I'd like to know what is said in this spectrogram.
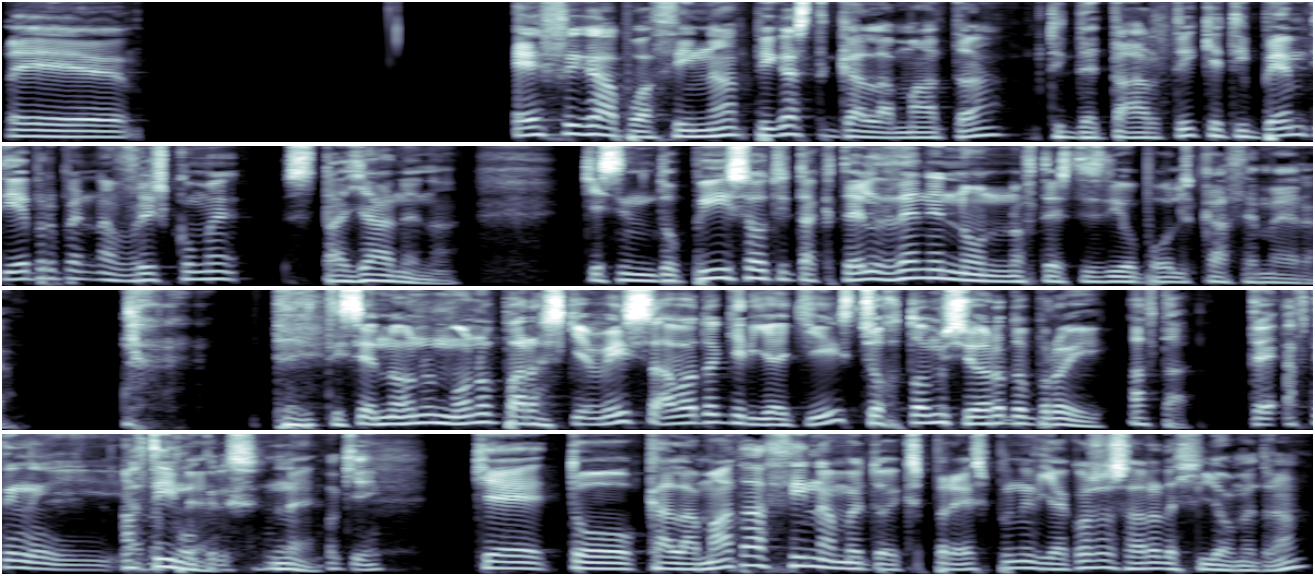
Ε, έφυγα από Αθήνα, πήγα στην Καλαμάτα την Τετάρτη και την Πέμπτη έπρεπε να βρίσκομαι στα Γιάννενα. Και συνειδητοποίησα ότι τα ΚΤΕΛ δεν ενώνουν αυτές τις δύο πόλεις κάθε μέρα. Τις ενώνουν μόνο Παρασκευή, Σάββατο, Κυριακή στις 8.30 ώρα το πρωί. Αυτά. Τε- αυτή είναι η Αυτή είναι, ανταπόκριση. ναι. Οκ. Και το Καλαμάτα Αθήνα με το Express που είναι 240 χιλιόμετρα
